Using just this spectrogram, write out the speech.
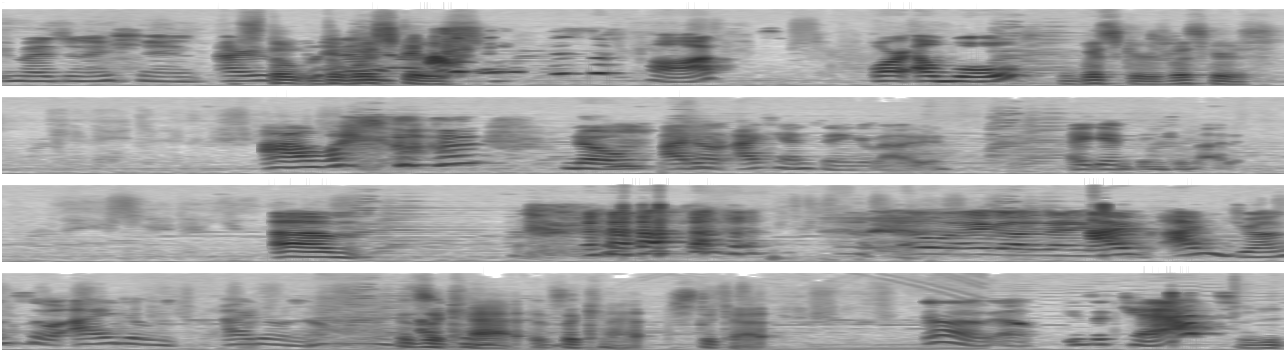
imagination. I, It's the- I the don't- whiskers. I think this is a fox or a wolf. Whiskers, whiskers. Oh my god. No, I don't. I can't think about it. I can't think about it. Um, oh my god. I, I'm I'm drunk, so I don't I don't know. It's a Okay. cat. It's a cat. Just a cat. Oh no, it's a cat? You-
